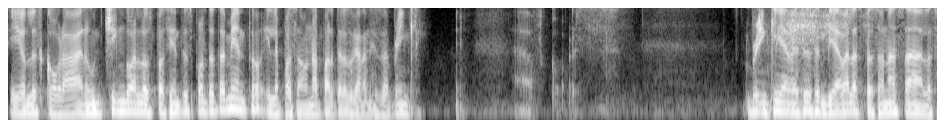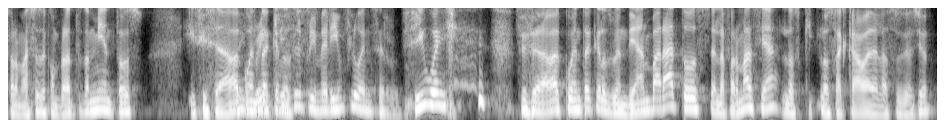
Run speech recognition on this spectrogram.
Ellos les cobraban un chingo a los pacientes por el tratamiento y le pasaban una parte de las ganancias a Brinkley. Of course. Brinkley a veces enviaba a las personas a las farmacias a comprar tratamientos y si se daba cuenta que los es el primer influencer. Sí, güey. si se daba cuenta que los vendían baratos en la farmacia, los, los sacaba de la asociación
